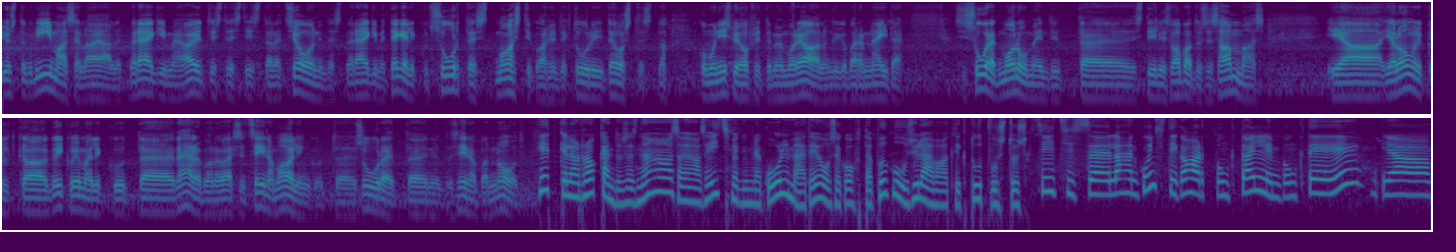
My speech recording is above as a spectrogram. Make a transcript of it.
just nagu viimasel ajal, et me räägime ajutistest installatsioonidest, me räägime tegelikult suurtest maastikuarhitektuuri teostest, noh, kommunismi ohvrite memoriaal on kõige parem näide, siis suured monumendid äh, stiilis Vabaduse sammas ja, ja loomulikult ka kõikvõimalikud äh, tähelepanuväärsed seinamaalingud, äh, suured nii-öelda seinapannood. hetkel on rakenduses näha saja seitsmekümne kolme teose kohta põgus ülevaatlik tutvustus. siit siis lähen kunstikaart.tallinn.ee ja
